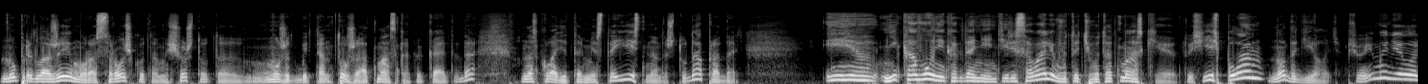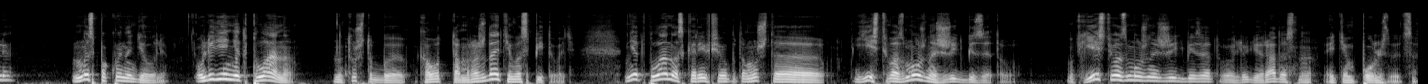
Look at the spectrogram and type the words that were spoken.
ну, предложи ему рассрочку, там еще что-то. Может быть, там тоже отмазка какая-то, да? На складе-то место есть, надо же туда продать. И никого никогда не интересовали вот эти вот отмазки. То есть есть план, надо делать. Все, и мы делали. Мы спокойно делали. У людей нет плана на то, чтобы кого-то там рождать и воспитывать. Нет плана, скорее всего, потому что есть возможность жить без этого. Вот есть возможность жить без этого, люди радостно этим пользуются.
